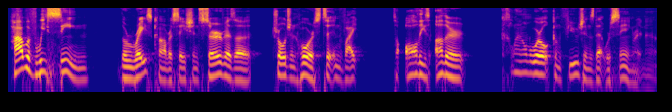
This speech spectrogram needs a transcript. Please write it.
How have we seen the race conversation serve as a Trojan horse to invite to all these other clown world confusions that we're seeing right now?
